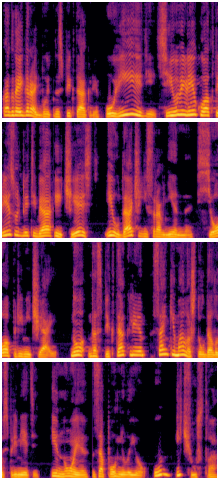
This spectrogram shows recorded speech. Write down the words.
когда играть будет на спектакле. Увидеть сию великую актрису для тебя и честь, и удача несравненная. Все примечай. Но на спектакле Саньке мало что удалось приметить. Иное запомнил ее ум и чувства.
